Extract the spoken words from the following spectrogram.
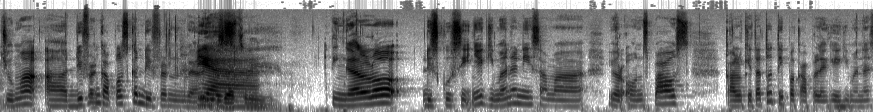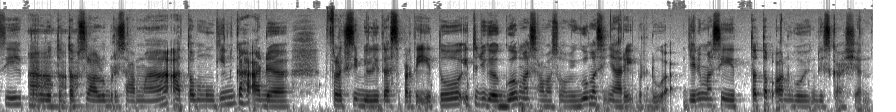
cuma uh, different couples kan different values Iya. Exactly. tinggal lo diskusinya gimana nih sama your own spouse? Kalau kita tuh tipe couple yang kayak gimana sih? Perlu tetap selalu bersama atau mungkinkah ada fleksibilitas seperti itu? Itu juga gue mas sama suami gue masih nyari berdua. Jadi masih tetap ongoing discussion.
